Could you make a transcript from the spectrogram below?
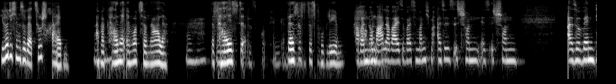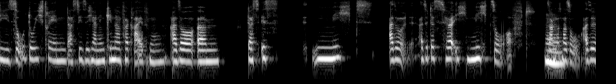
die würde ich ihm sogar zuschreiben, mhm. aber keine emotionale. Mhm. Das ja, heißt, das ist, das, Problem, genau. das ist das Problem. Aber normalerweise, weißt du, manchmal, also es ist schon, es ist schon, also wenn die so durchdrehen, dass sie sich an den Kindern vergreifen, also ähm, das ist nicht, also also das höre ich nicht so oft, sagen mhm. wir es mal so. Also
